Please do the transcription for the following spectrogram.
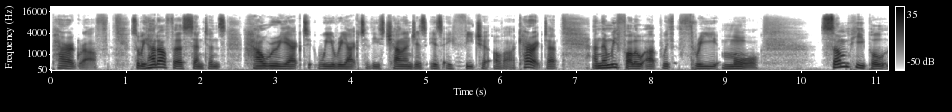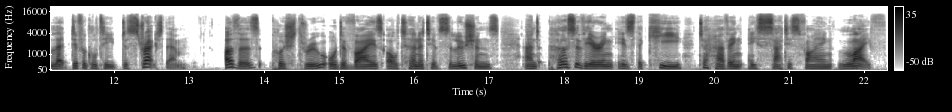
paragraph. So we had our first sentence, how we react we react to these challenges is a feature of our character, and then we follow up with three more. Some people let difficulty distract them. Others push through or devise alternative solutions, and persevering is the key to having a satisfying life.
